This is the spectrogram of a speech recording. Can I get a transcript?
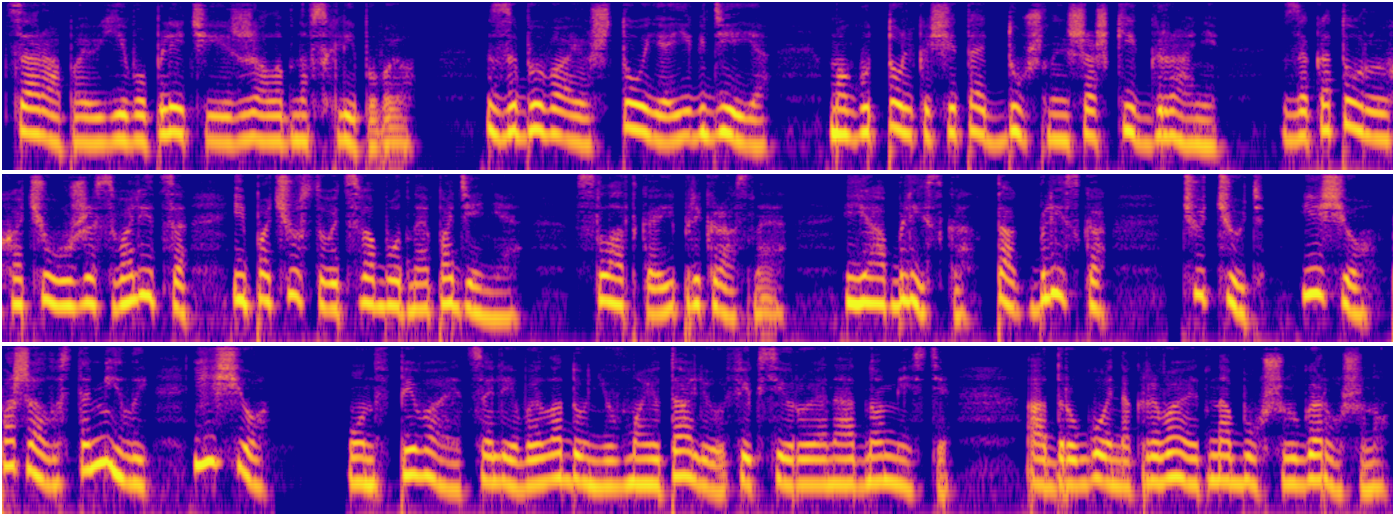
царапаю его плечи и жалобно всхлипываю. Забываю, что я и где я. Могу только считать душные шажки грани, за которую хочу уже свалиться и почувствовать свободное падение. Сладкое и прекрасное. Я близко, так близко. Чуть-чуть. Еще, пожалуйста, милый, еще. Он впивается левой ладонью в мою талию, фиксируя на одном месте, а другой накрывает набухшую горошину,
